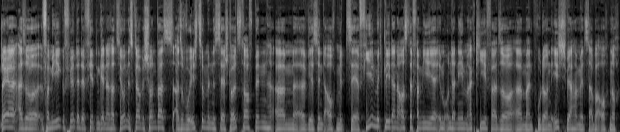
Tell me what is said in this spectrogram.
Naja, also familiengeführt in der vierten Generation ist, glaube ich, schon was, also wo ich zumindest sehr stolz drauf bin. Ähm, wir sind auch mit sehr vielen Mitgliedern aus der Familie im Unternehmen aktiv. Also äh, mein Bruder und ich. Wir haben jetzt aber auch noch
